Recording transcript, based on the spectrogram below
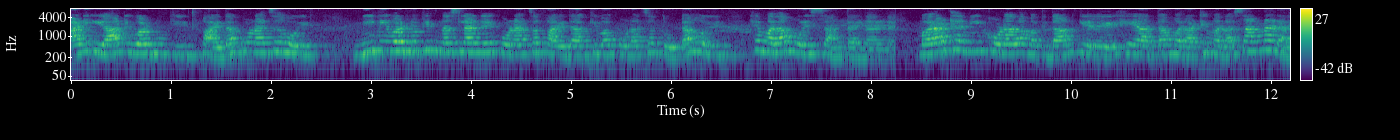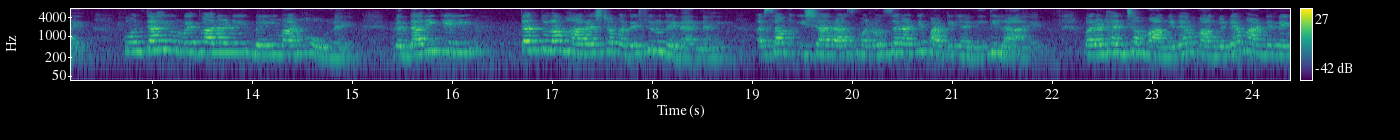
आणि या निवडणुकीत फायदा कोणाचा होईल? मी निवडणुकीत नसल्याने कोणाचा फायदा किंवा कोणाचा तोटा होईल हे मला मुळीच सांगता येणार नाही. मराठ्यांनी कोणाला मतदान केले हे आता मराठी मला सांगणार आहेत. कोणत्याही उमेदवाराने बेईमान होऊ नये. गद्दारी केली तर तुला महाराष्ट्रामध्ये फिरू देणार नाही असा इशाराच मनोज जरांगे पाटील यांनी दिला आहे. मराठ्यांच्या मागण्या मागण्या मांडणे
